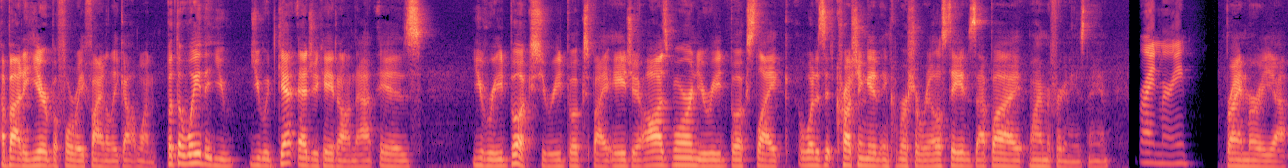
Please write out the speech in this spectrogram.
about a year before we finally got one. But the way that you you would get educated on that is you read books. You read books by AJ Osborne. You read books like what is it, Crushing It in Commercial Real Estate? Is that by why am I forgetting his name? Brian Murray. Brian Murray, yeah.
